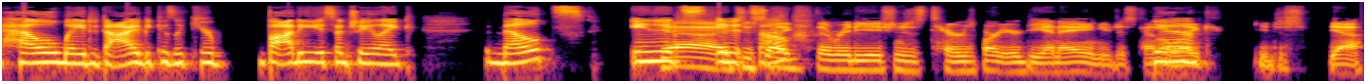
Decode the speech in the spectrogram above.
hell way to die because like your body essentially like melts in its yeah, in it's just like the radiation just tears apart your DNA, and you just kind of Yeah. like you just yeah.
